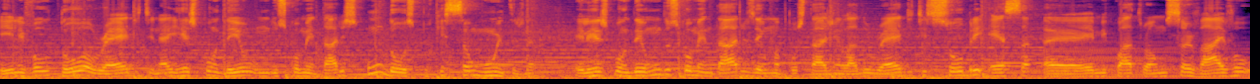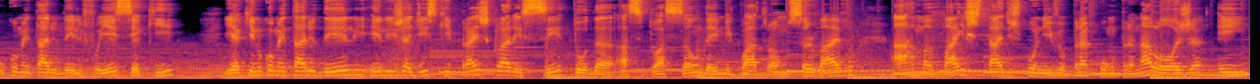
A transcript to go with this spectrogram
ele voltou ao Reddit né, e respondeu um dos comentários, um dos, porque são muitos, né? Ele respondeu um dos comentários em uma postagem lá do Reddit sobre essa é, M4A1 Survival. O comentário dele foi esse aqui. E aqui no comentário dele, ele já diz que para esclarecer toda a situação da M4A1 Survival, a arma vai estar disponível para compra na loja em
